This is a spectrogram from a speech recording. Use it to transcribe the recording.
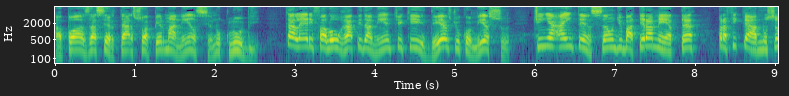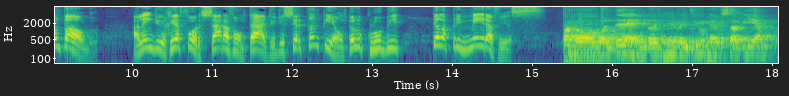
Após acertar sua permanência no clube, Caleri falou rapidamente que, desde o começo, tinha a intenção de bater a meta para ficar no São Paulo, além de reforçar a vontade de ser campeão pelo clube pela primeira vez. Quando voltei em 2021, eu sabia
